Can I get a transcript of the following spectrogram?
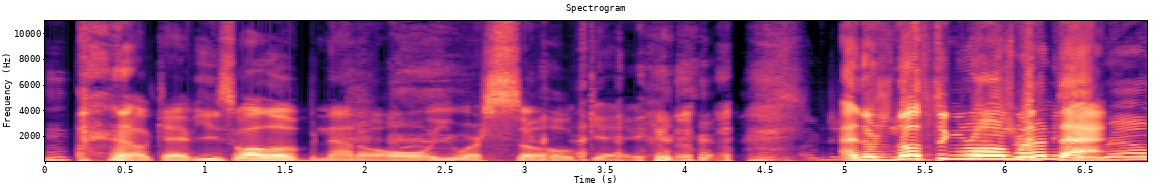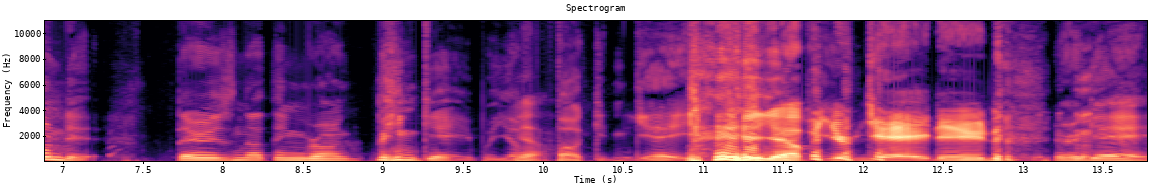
okay, if you swallow a banana whole, you are so gay. And there's nothing wrong with to that. Get around it. There is nothing wrong being gay, but you're Yeah. fucking gay. yeah, but you're gay, dude. you're gay.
